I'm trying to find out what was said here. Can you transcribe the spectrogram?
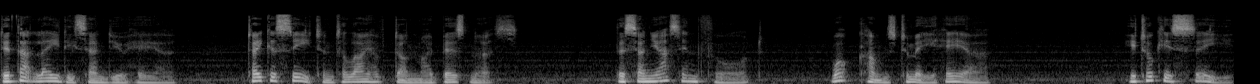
did that lady send you here? Take a seat until I have done my business. The sannyasin thought, What comes to me here? He took his seat.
